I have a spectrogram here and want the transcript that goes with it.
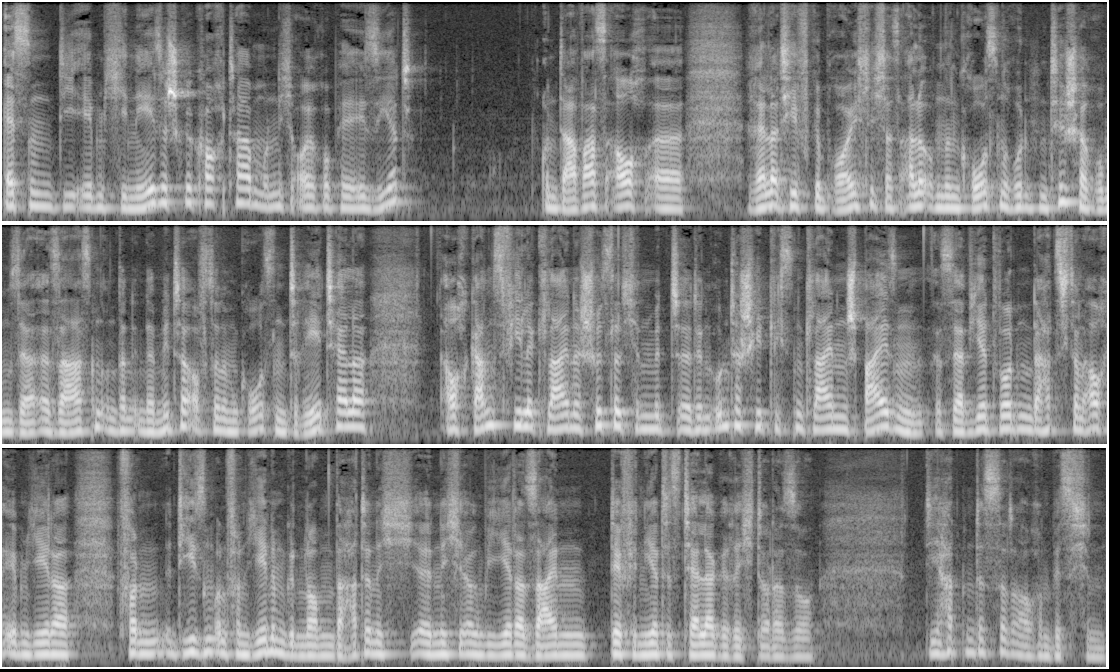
essen, die eben chinesisch gekocht haben und nicht europäisiert. Und da war es auch äh, relativ gebräuchlich, dass alle um einen großen runden Tisch herum äh, saßen und dann in der Mitte auf so einem großen Drehteller auch ganz viele kleine Schüsselchen mit äh, den unterschiedlichsten kleinen Speisen serviert wurden. Da hat sich dann auch eben jeder von diesem und von jenem genommen. Da hatte nicht, äh, nicht irgendwie jeder sein definiertes Tellergericht oder so. Die hatten das dann auch ein bisschen.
